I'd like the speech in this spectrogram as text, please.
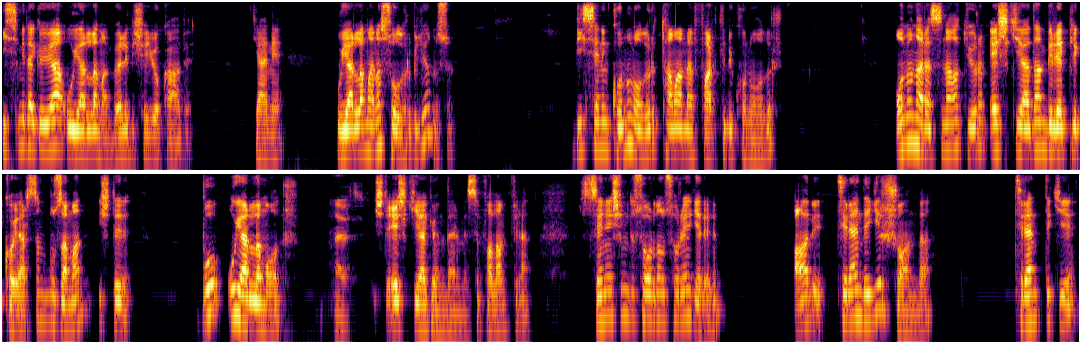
İsmi de göya uyarlama. Böyle bir şey yok abi. Yani uyarlama nasıl olur biliyor musun? Bir senin konun olur, tamamen farklı bir konu olur. Onun arasına atıyorum eşkıyadan bir replik koyarsın. Bu zaman işte bu uyarlama olur. Evet. İşte eşkıya göndermesi falan filan. Senin şimdi sorduğun soruya gelelim. Abi trende gir şu anda. Trenddeki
